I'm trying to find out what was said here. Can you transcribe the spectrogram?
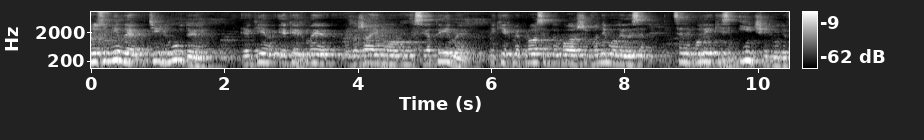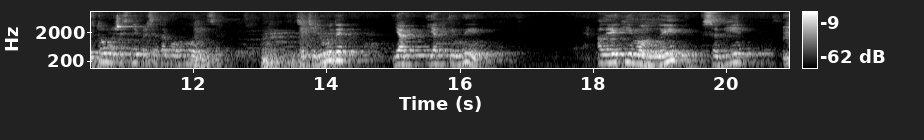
розуміли ті люди, які, яких ми вважаємо святими, яких ми просимо до Бога, щоб вони молилися. Це не були якісь інші люди, в тому числі Пресвята Богородиця. Це ті люди, як, як і ми, але які могли в собі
